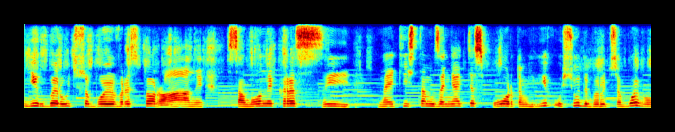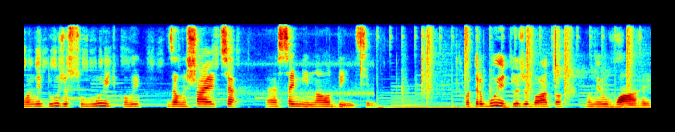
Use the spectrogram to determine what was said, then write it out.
їх беруть з собою в ресторани, в салони краси, на якісь там заняття спортом. Їх усюди беруть з собою, бо вони дуже сумують, коли залишаються е, самі наодинці. Потребують дуже багато вони уваги.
